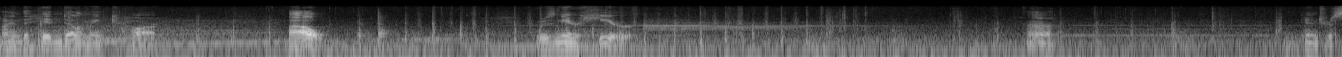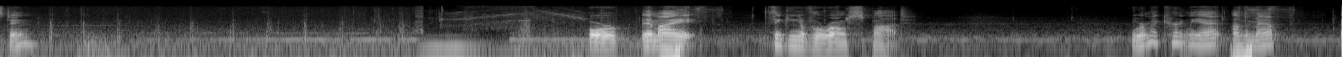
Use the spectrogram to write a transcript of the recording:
Find the hidden Delamain car. Oh. It was near here. Huh. Interesting. Or am I thinking of the wrong spot? Where am I currently at on the map?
